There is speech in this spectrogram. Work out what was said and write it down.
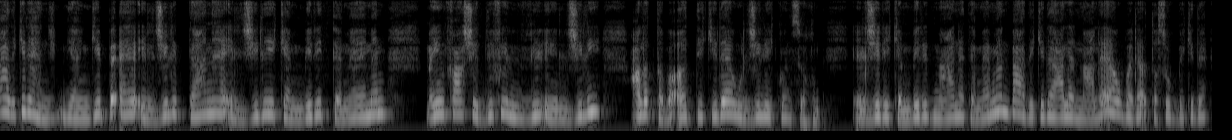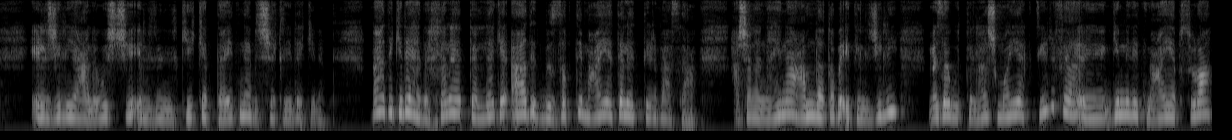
بعد كده هنج- هنجيب بقى الجيلي بتاعنا الجيلي كان بارد تماما ما ينفعش تضيفي الجيلي على الطبقات دي كده والجيلي يكون سخن. الجيلي كان بارد معانا تماما بعد كده على المعلقة وبدأت أصب كده الجيلي على وش الكيكة بتاعتنا بالشكل ده كده. بعد كده هدخلها التلاجة قعدت بالظبط معايا تلات أرباع ساعة. عشان أنا هنا عاملة طبقة الجيلي ما زودتلهاش مية كتير فجمدت معايا بسرعة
